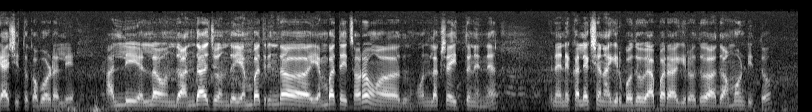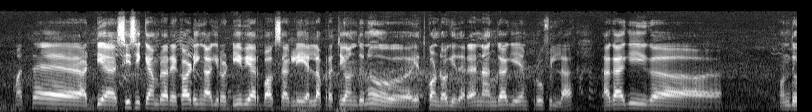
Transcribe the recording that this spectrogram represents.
ಕ್ಯಾಶ್ ಇತ್ತು ಕಬೋರ್ಡಲ್ಲಿ ಅಲ್ಲಿ ಎಲ್ಲ ಒಂದು ಅಂದಾಜು ಒಂದು ಎಂಬತ್ತರಿಂದ ಎಂಬತ್ತೈದು ಸಾವಿರ ಒಂದು ಲಕ್ಷ ಇತ್ತು ನಿನ್ನೆ. ನೆನ್ನೆ ಕಲೆಕ್ಷನ್ ಆಗಿರ್ಬೋದು, ವ್ಯಾಪಾರ ಆಗಿರೋದು, ಅದು ಅಮೌಂಟ್ ಇತ್ತು. ಮತ್ತು D C C camera recording ಆಗಿರೋ ಡಿ ವಿ ಆರ್ ಬಾಕ್ಸ್ ಆಗಲಿ, ಎಲ್ಲ ಪ್ರತಿಯೊಂದೂ ಎತ್ಕೊಂಡು ಹೋಗಿದ್ದಾರೆ. ಹಂಗಾಗಿ ಏನು ಪ್ರೂಫ್ ಇಲ್ಲ. ಹಾಗಾಗಿ ಈಗ ಒಂದು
